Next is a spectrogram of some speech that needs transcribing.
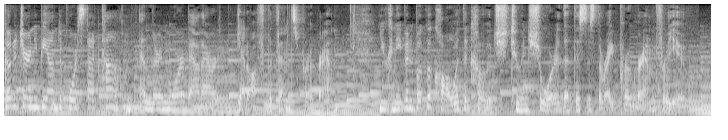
go to journeybeyonddivorce.com and learn more about our Get Off the Fence program. You can even book a call with a coach to ensure that this is the right program for you.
